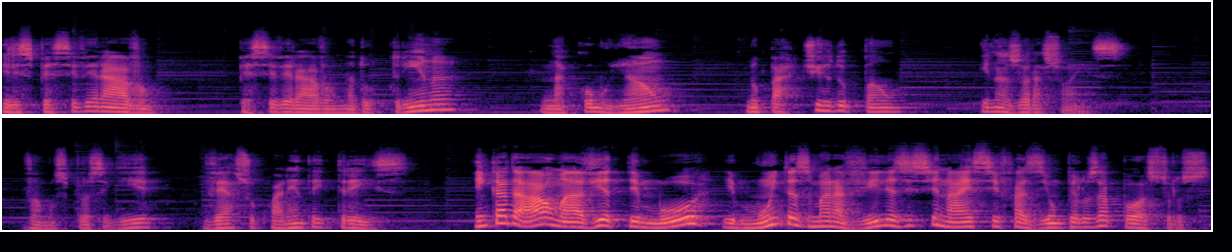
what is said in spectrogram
Eles perseveravam, perseveravam na doutrina, na comunhão, no partir do pão e nas orações. Vamos prosseguir, verso 43. Em cada alma havia temor e muitas maravilhas e sinais se faziam pelos apóstolos.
